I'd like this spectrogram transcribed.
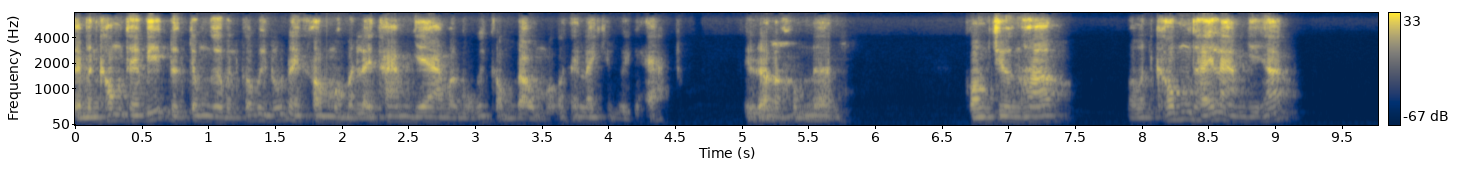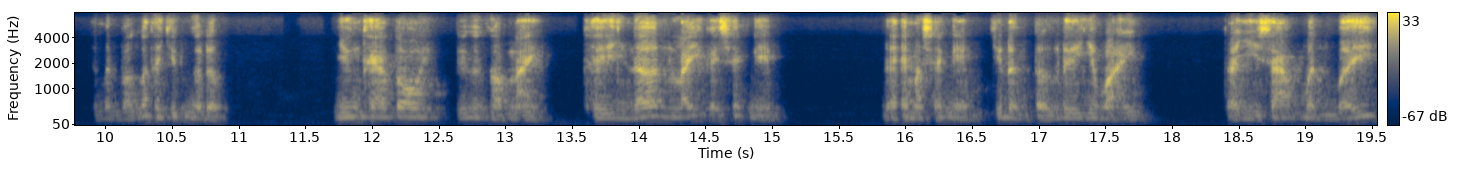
tại mình không thể biết được trong người mình có virus hay không mà mình lại tham gia vào một cái cộng đồng mà có thể lây cho người khác thì đó là không nên còn trường hợp mà mình không thể làm gì hết thì mình vẫn có thể chích ngừa được. Nhưng theo tôi cái trường hợp này thì nên lấy cái xét nghiệm để mà xét nghiệm, chứ đừng tự đi như vậy. Tại vì sao? Mình bị,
